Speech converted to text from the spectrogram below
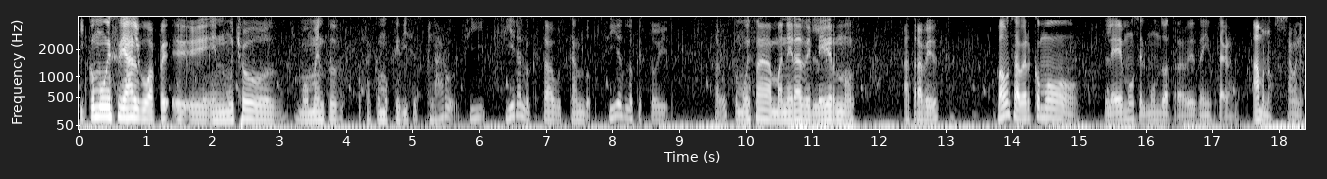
y como ese algo eh, eh, en muchos momentos, o sea, como que dices, claro, sí, sí era lo que estaba buscando, sí es lo que estoy, ¿sabes? Como esa manera de leernos a través. Vamos a ver cómo leemos el mundo a través de Instagram. Vámonos. Vámonos.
